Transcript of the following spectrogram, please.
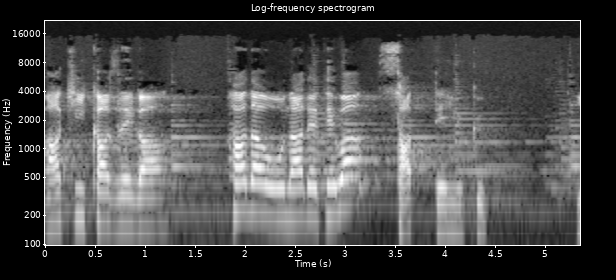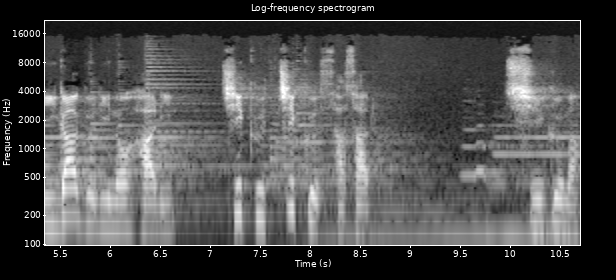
秋風が肌を撫でては去ってゆくイガグリの針チクチク刺さる。シグマ。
